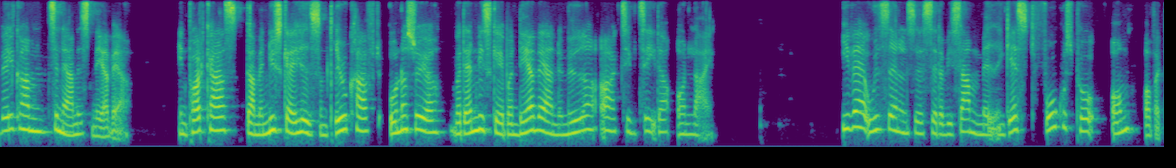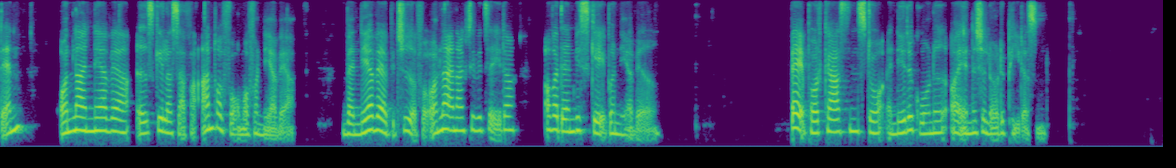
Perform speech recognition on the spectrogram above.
Velkommen til Nærmest Nærvær. En podcast, der med nysgerrighed som drivkraft undersøger, hvordan vi skaber nærværende møder og aktiviteter online. I hver udsendelse sætter vi sammen med en gæst fokus på, om og hvordan online nærvær adskiller sig fra andre former for nærvær, hvad nærvær betyder for online aktiviteter, og hvordan vi skaber nærværet. Bag podcasten står Annette Grundet og Anne Charlotte Petersen.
